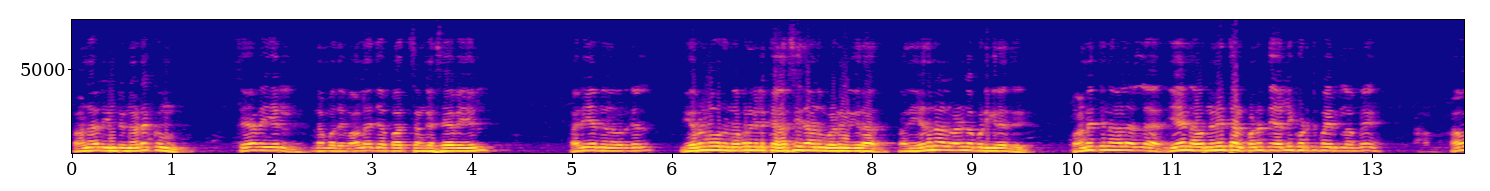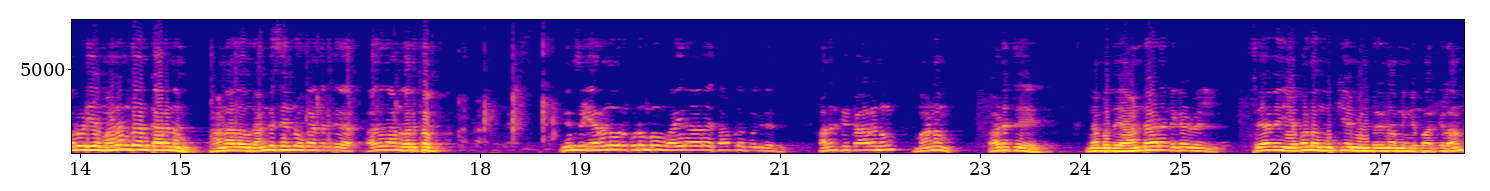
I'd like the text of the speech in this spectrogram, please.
ஆனால் இன்று நடக்கும் சேவையில் நமது வாலாஜாபாத் சங்க சேவையில் ஹரியண்ணன் அவர்கள் இருநூறு நபர்களுக்கு அரிசி தானம் வழங்குகிறார். அது எதனால் வழங்கப்படுகிறது? பணத்தினால் அல்ல. ஏன் அவர் நினைத்தால் பணத்தை அள்ளி கொடுத்து போயிருக்கலாமே? அவருடைய மனம்தான் காரணம். ஆனால் அவர் அங்கு சென்று உட்கார்ந்திருக்கிறார். அதுதான் வருத்தம். இன்று இருநூறு குடும்பம் வயிறார சாப்பிட போகிறது. அதற்கு காரணம் மனம். அடுத்து நமது அன்றாட நிகழ்வில் சேவை எவ்வளவு முக்கியம் என்று நாம் இங்கே பார்க்கலாம்.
